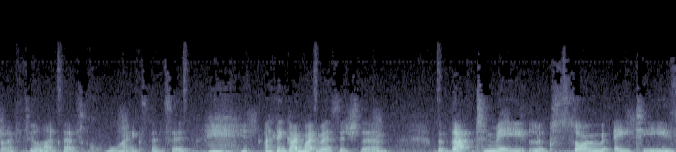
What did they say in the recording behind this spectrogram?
and I feel like that's quite expensive. I think I might message them. But that to me looks so 80s,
